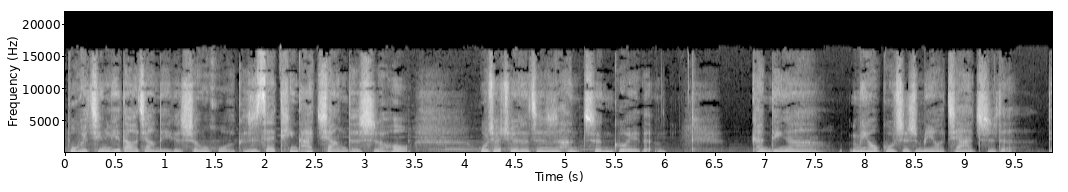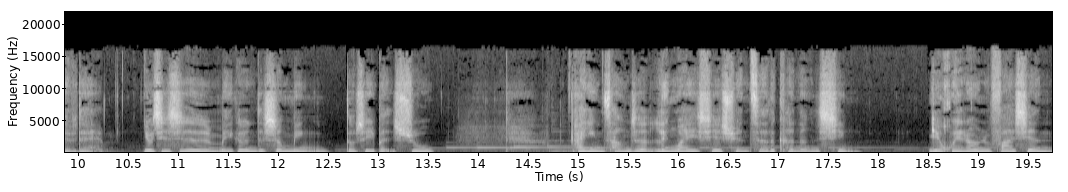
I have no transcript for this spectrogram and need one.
不会经历到这样的一个生活，可是，在听他讲的时候，我就觉得这是很珍贵的。肯定啊，没有故事是没有价值的，对不对？尤其是每个人的生命都是一本书，它隐藏着另外一些选择的可能性。也会让人发现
